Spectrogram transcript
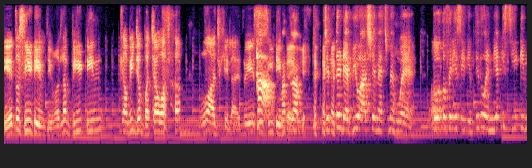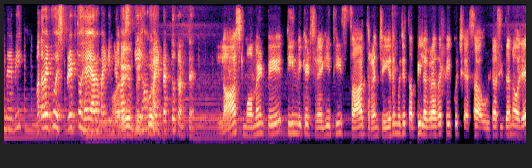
ये तो सी टीम थी मतलब बी टीम का भी जो बचा हुआ था वो आज खेला है तो ये हाँ, सी हाँ, टीम मतलब जितने डेब्यू आज के मैच में हुए हैं तो तो फिर ये सी टीम थी तो इंडिया की सी टीम में भी मतलब एक वो स्प्रिट तो है यार हमारी टीम के पास कि हम फाइट बैक तो करते हैं। लास्ट मोमेंट पे तीन विकेट्स रह गई थी सात रन चाहिए थे। मुझे तब भी लग रहा था कि कुछ ऐसा उल्टा सीधा ना हो जाए।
